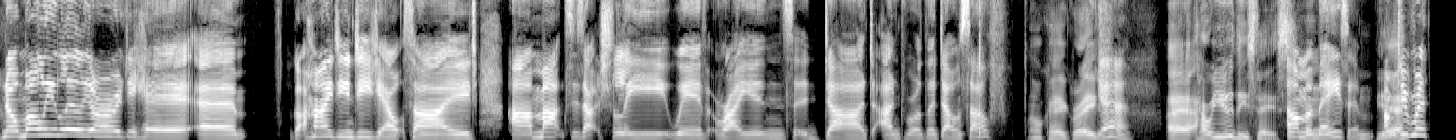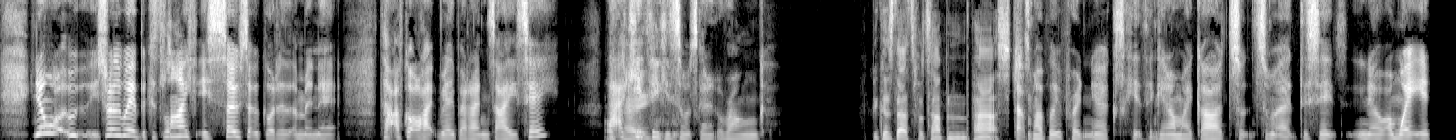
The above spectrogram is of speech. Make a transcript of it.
No, Molly and Lily are already here. Um, I've got Heidi and DJ outside. And Max is actually with Ryan's dad and brother down south. Okay, great. Yeah. Uh, how are you these days? I'm amazing. Yeah? I'm doing. You know what? It's really weird because life is so so good at the minute that I've got like really bad anxiety. Like, I keep thinking something's going to go wrong. Because that's what's happened in the past. That's my blueprint, yeah. Because I keep thinking, oh my god, so, so, uh, this is, you know, I'm waiting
